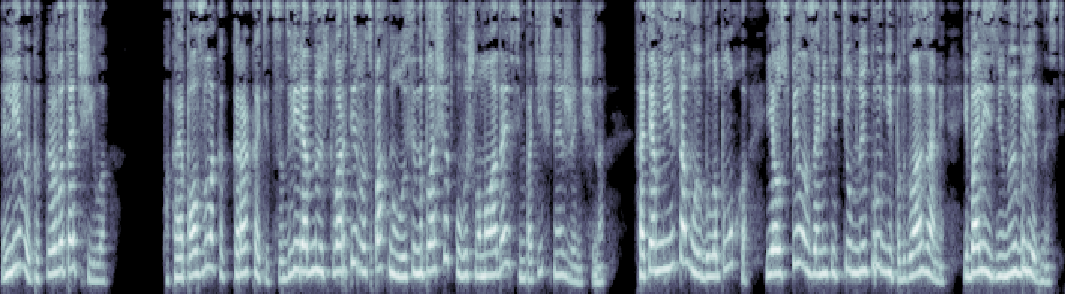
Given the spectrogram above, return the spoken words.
левой покровоточило. Пока я ползла, как каракатица, дверь одной из квартир распахнулась, и на площадку вышла молодая симпатичная женщина. Хотя мне и самой было плохо, я успела заметить темные круги под глазами и болезненную бледность.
